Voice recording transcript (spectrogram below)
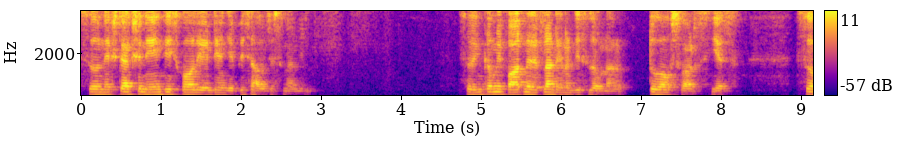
సో నెక్స్ట్ యాక్షన్ ఏం తీసుకోవాలి ఏంటి అని చెప్పేసి ఆలోచిస్తున్నారు వీళ్ళు. సో ఇంకా మీ పార్ట్నర్ ఎట్లాంటి ఎనర్జీస్లో ఉన్నారు? Two of swords yes so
